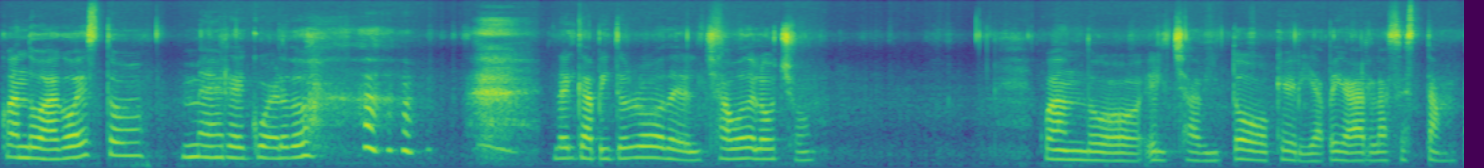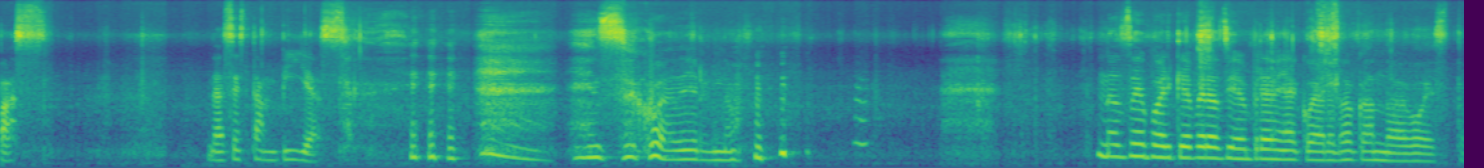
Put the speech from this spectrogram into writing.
Cuando hago esto me recuerdo del capítulo del Chavo del 8 cuando el chavito quería pegar las estampas, las estampillas en su cuaderno. no sé por qué, pero siempre me acuerdo cuando hago esto.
